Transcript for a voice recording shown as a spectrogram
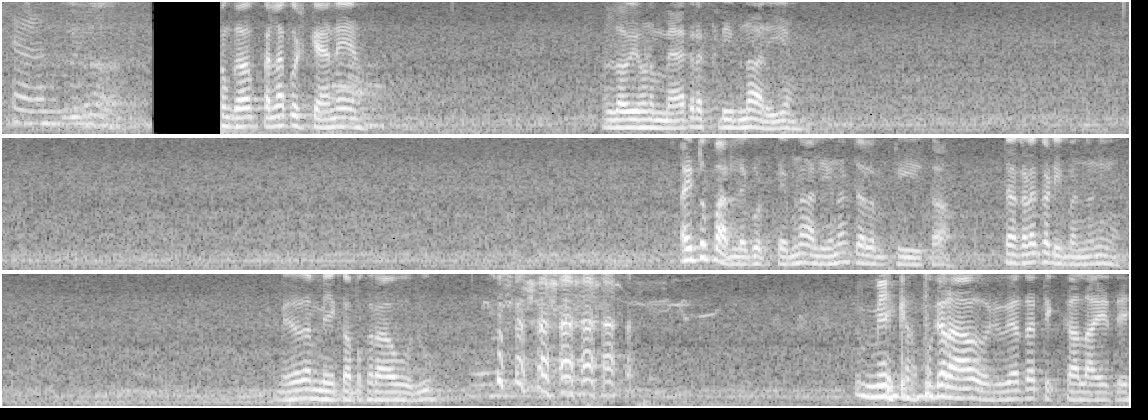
ਚਲੋ। ਗਾ ਪਹਿਲਾਂ ਕੁਝ ਕਹਿਣੇ ਆ। ਲਓ ਜੀ, ਹੁਣ ਮਹਿਕ ਰੱਖੜੀ ਬਣਾ ਰਹੀ ਆ। ਅਈ ਤੂੰ ਪਰਲੇ ਗੁੱਟ ਤੇ ਬਣਾ ਲਈ ਨਾ, ਚਲ ਠੀਕ ਆ। ਤਾਂ ਘੜੀ ਬੰਨਣੀ ਆ? ਮੇਰਾ ਤਾਂ ਮੇਕਅਪ ਖਰਾਬ ਹੋ ਜੂ। ਮੇਕਅਪ ਖਰਾਬ ਹੋ ਜੂਗਾ, ਤਾਂ ਟਿੱਕਾ ਲਾਏ ਤੇ।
